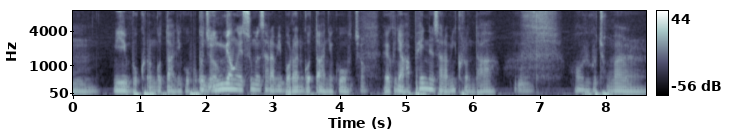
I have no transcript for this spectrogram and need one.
음, 이뭐 그런 것도 아니고 혹은 그죠. 익명에 숨은 사람이 뭐라는 것도 아니고. 예, 그냥 앞에 있는 사람이 그런다. 네. 어 이거 정말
